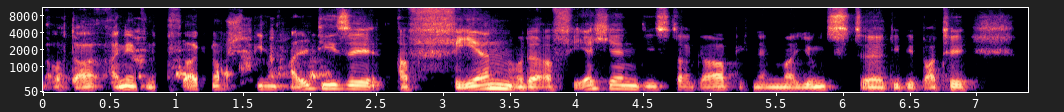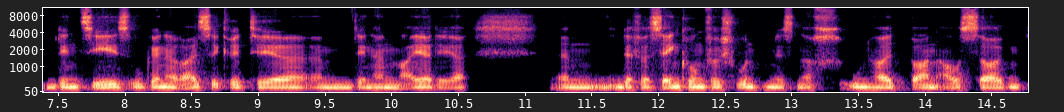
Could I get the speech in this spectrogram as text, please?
auch da eine Frage noch, spielen all diese Affären oder Affärchen, die es da gab, ich nenne mal jüngst äh, die Debatte um den CSU-Generalsekretär, ähm, den Herrn Mayer, der ähm, in der Versenkung verschwunden ist nach unhaltbaren Aussagen.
